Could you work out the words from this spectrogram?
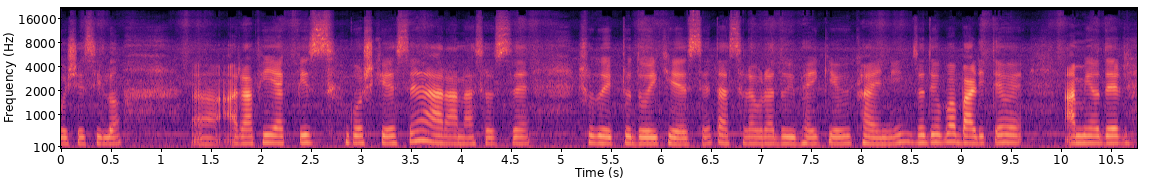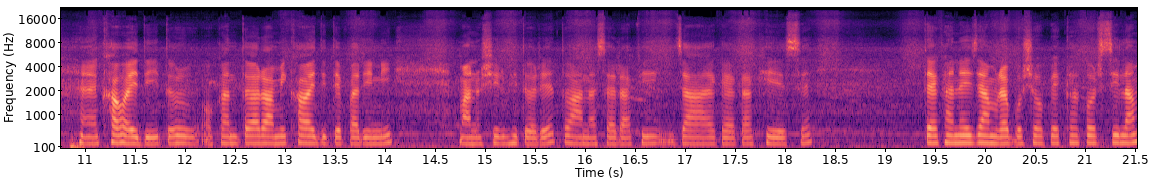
বসেছিল। রাফি এক পিস গোশ খেয়েছে আর আনাস হচ্ছে শুধু একটু দই খেয়েছে। তাছাড়া ওরা দুই ভাই কেউই খায়নি। যদিও বা বাড়িতে আমি ওদের হ্যাঁ, খাওয়াই দিই তো ওখান তো আর আমি খাওয়াই দিতে পারিনি মানুষের ভিতরে। তো আনাস আর রাফি যা একা একা খেয়েছে। তো এখানে যে আমরা বসে অপেক্ষা করছিলাম,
